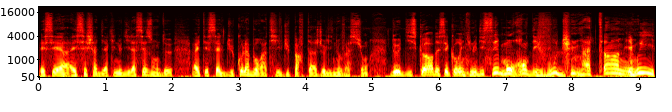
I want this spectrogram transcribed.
Et c'est, euh, et c'est Shadia qui nous dit la saison 2 a été celle du collaboratif, du partage, de l'innovation, de Discord. Et c'est Corinne qui nous dit c'est mon rendez-vous du matin. Mais oui.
